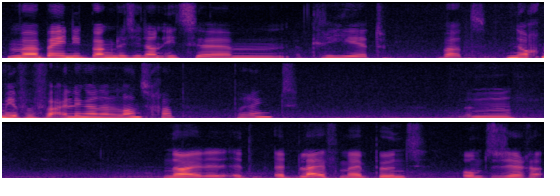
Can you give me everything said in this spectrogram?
Maar ben je niet bang dat je dan iets ehm, creëert wat nog meer vervuiling aan een landschap brengt? Mm, nou, het, het blijft mijn punt om te zeggen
